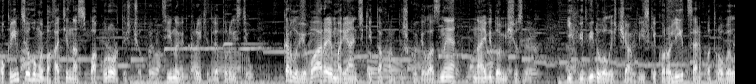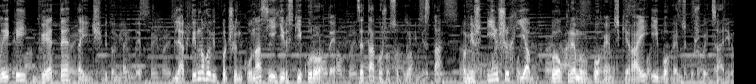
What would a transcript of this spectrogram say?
Окрім цього, ми багаті на спа-курорти, що традиційно відкриті для туристів. Карлові Вари, Маріанські та Франтишкові Лазне найвідоміші з них. Їх відвідували ще англійські королі, цар Петро Великий, Гете та інші відомі люди. Для активного відпочинку у нас є гірські курорти. Це також особливі міста. Поміж інших я б виокремив Богемський рай і Богемську Швейцарію.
